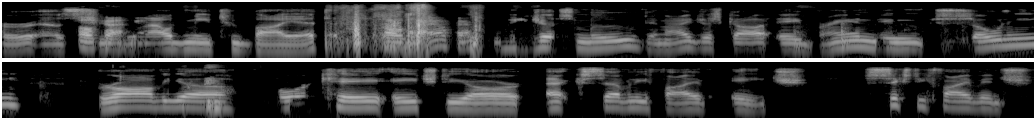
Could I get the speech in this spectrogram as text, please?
her as Okay. she allowed me to buy it. Okay, okay. We just moved, and I just got a brand new Sony Bravia 4K HDR X75H 65 inch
